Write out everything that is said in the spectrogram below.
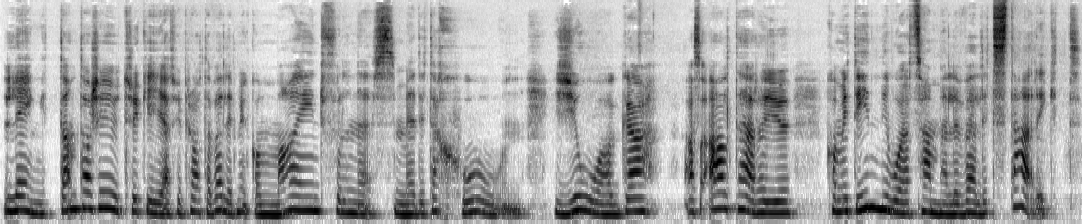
längtan tar sig uttryck i att vi pratar väldigt mycket om mindfulness, meditation, yoga. Alltså allt det här har ju kommit in i vårt samhälle väldigt starkt.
